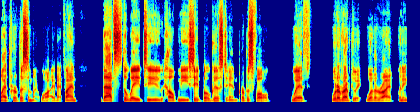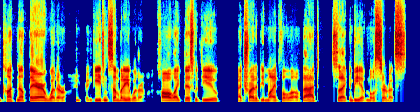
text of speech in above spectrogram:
my purpose and my why. And I find that's the way to help me stay focused and purposeful with whatever I'm doing, whether I'm putting content up there, whether I'm engaging somebody, whether I'm on a call like this with you. I try to be mindful of that so that I can be of most service.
